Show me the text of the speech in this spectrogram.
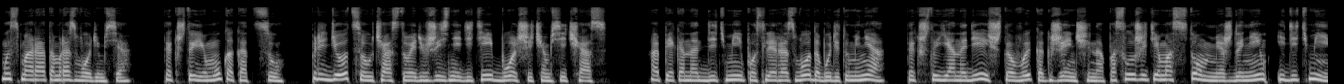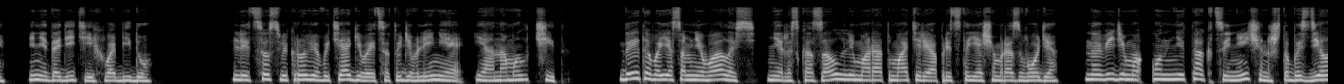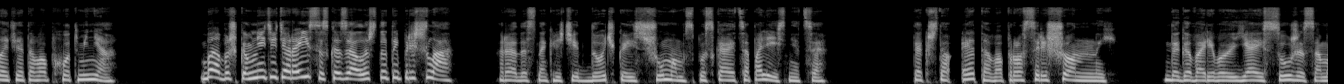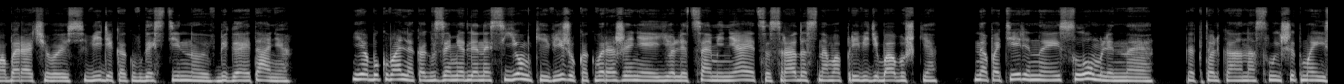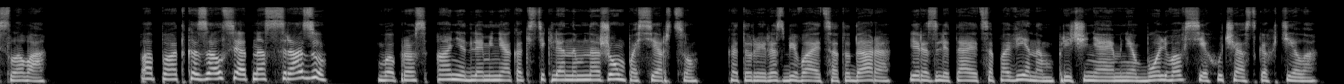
Мы с Маратом разводимся, так что ему, как отцу, придется участвовать в жизни детей больше, чем сейчас. Опека над детьми после развода будет у меня, так что я надеюсь, что вы, как женщина, послужите мостом между ним и детьми и не дадите их в обиду». Лицо свекрови вытягивается от удивления, и она молчит. До этого я сомневалась, не рассказал ли Марат матери о предстоящем разводе, но, видимо, он не так циничен, чтобы сделать это в обход меня. «Бабушка, мне тетя Раиса сказала, что ты пришла!» Радостно кричит дочка и с шумом спускается по лестнице. Так что это вопрос решенный. Договариваю я и с ужасом оборачиваюсь, видя, как в гостиную вбегает Аня. Я буквально как в замедленной съемке вижу, как выражение ее лица меняется с радостного при виде бабушки на потерянное и сломленное, как только она слышит мои слова. «Папа отказался от нас сразу?» Вопрос Ани для меня как стеклянным ножом по сердцу который разбивается от удара и разлетается по венам, причиняя мне боль во всех участках тела.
